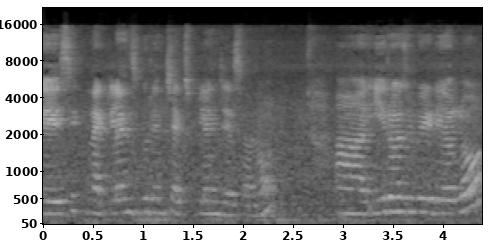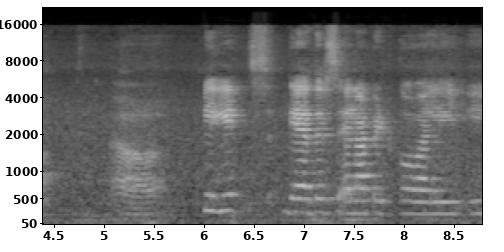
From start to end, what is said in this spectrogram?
బేసిక్ నెక్లైన్స్ గురించి ఎక్స్ప్లెయిన్ చేశాను. ఈరోజు వీడియోలో ప్లీట్స్ గ్యాదర్స్ ఎలా పెట్టుకోవాలి? ఈ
